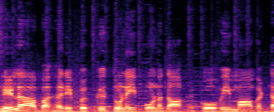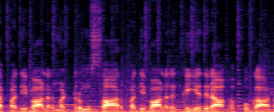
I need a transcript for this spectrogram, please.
நில அபகரிப்புக்கு துணை போனதாக கோவை மாவட்ட பதிவாளர் மற்றும் சார் பதிவாளருக்கு எதிராக புகார்.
